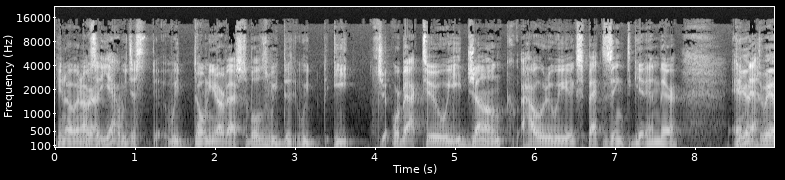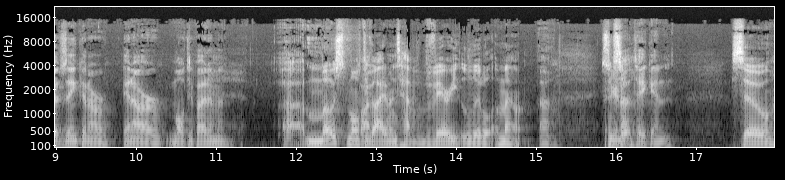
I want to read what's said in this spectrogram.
you know and i would Okay. say yeah we just we don't eat our vegetables we d- we eat we're back to we eat junk how do we expect zinc to get in there Do, and that- do we have zinc in our in our multivitamin? uh, most multivitamins have very little amount Oh, so And you're so- not taking. So,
